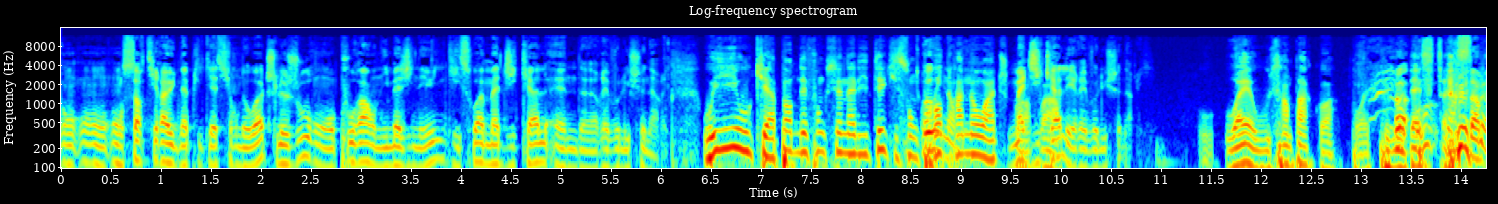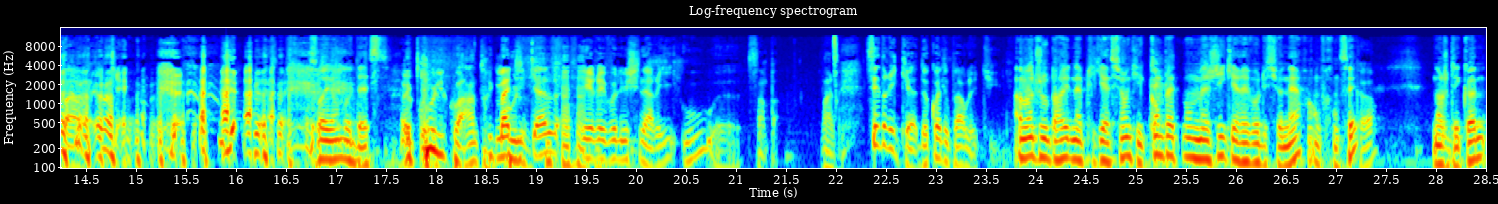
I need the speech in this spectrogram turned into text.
on, on, sortira une application No Watch, le jour où on pourra en imaginer une qui soit magical and revolutionary. Oui, ou qui apporte des fonctionnalités qui sont propres à No Watch. Magical et revolutionary. Ouais, ou sympa quoi, pour être plus modeste. sympa, ok. Soyons modestes. Cool quoi, un truc magical et revolutionary ou sympa. Cédric, de quoi nous parles-tu? Ah, Moi, je vais vous parler d'une application qui est complètement magique et révolutionnaire en français. D'accord. Non, je déconne.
